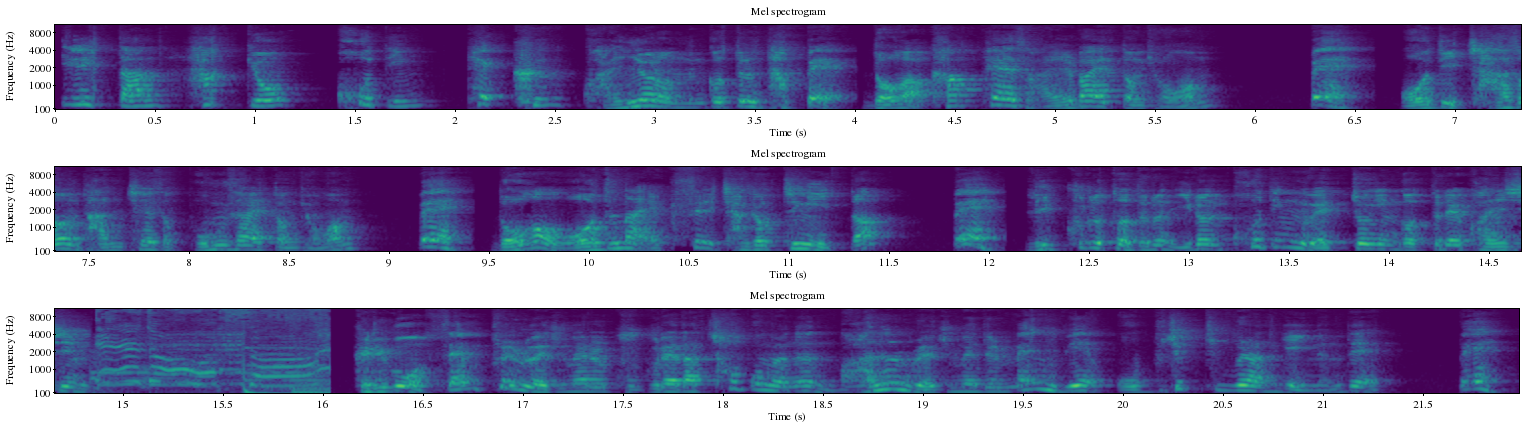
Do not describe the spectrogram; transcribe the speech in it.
일단 학교, 코딩, 테크 관련 없는 것들은 다 빼. 너가 카페에서 알바했던 경험? 빼. 어디 자선 단체에서 봉사했던 경험? 빼. 너가 워드나 엑셀 자격증이 있다? 빼. 리크루터들은 이런 코딩 외적인 것들에 관심 그리고 샘플 레주메를 구글에다 쳐보면은 많은 레주메들 맨 위에 오브젝티브라는 게 있는데 빼.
